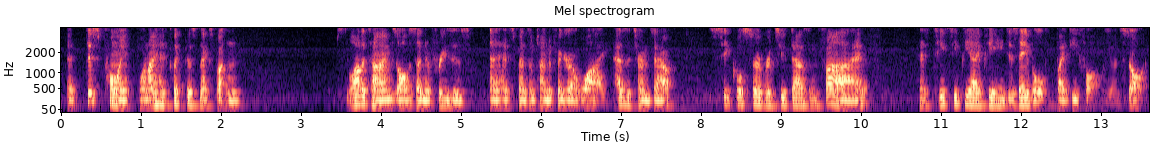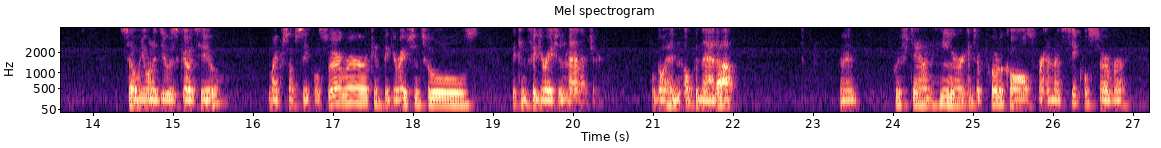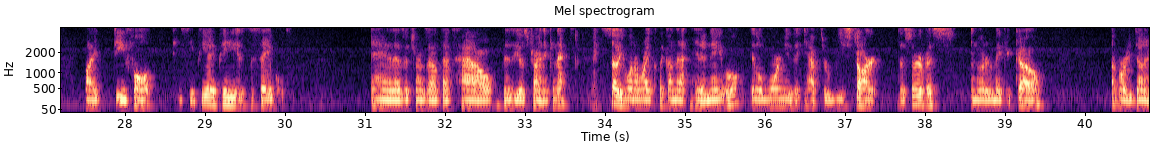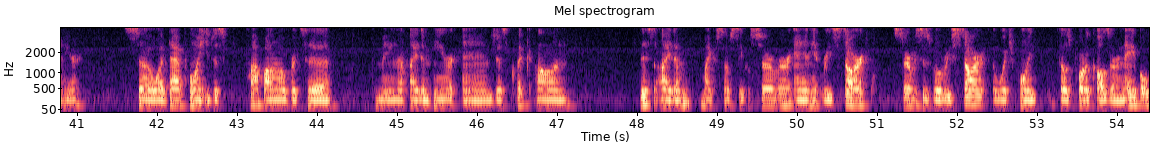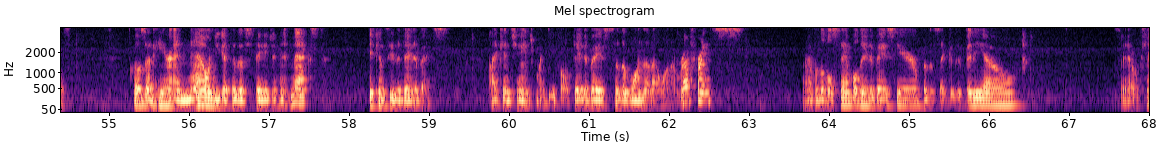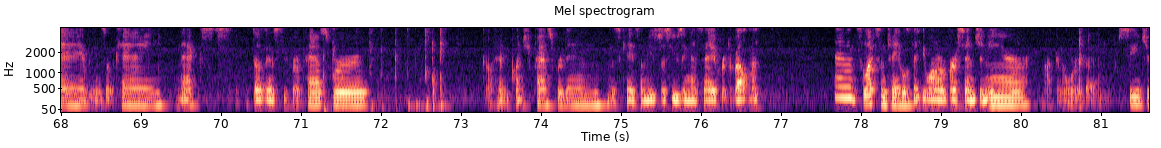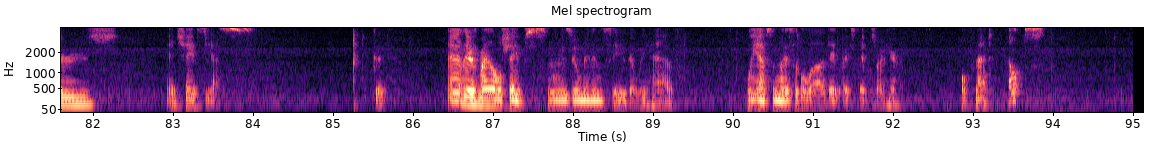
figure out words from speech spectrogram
At this point, when I had clicked this next button, a lot of times all of a sudden it freezes and I had spent some time to figure out why. As it turns out, SQL Server 2005 has TCP/IP disabled by default when you install it. So what you want to do is go to Microsoft SQL Server, Configuration Tools, the Configuration Manager. We'll go ahead and open that up. I'm going to push down here into Protocols for MS SQL Server. By default, TCP/IP is disabled. And as it turns out, that's how Visio is trying to connect. So you want to right-click on that and hit Enable. It'll warn you that you have to restart the service in order to make it go. I've already done it here. So at that point, you just pop on over to the main item here and just click on this item, Microsoft SQL Server, and hit Restart. Services will restart, at which point those protocols are enabled. Close that here, and now when you get to this stage and hit Next, it can see the database. I can change my default database to the one that I want to reference. I have a little sample database here for the sake of the video. Say OK, everything's OK. Next. Does ask you for a password. Go ahead and punch your password in. In this case, I'm just using SA for development. And select some tables that you want to reverse engineer. Not going to worry about any procedures. Head shapes, yes. Good. And there's my little shapes. Let me zoom in and see that we have we have some nice little uh, database tables right here. Hope that helps.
